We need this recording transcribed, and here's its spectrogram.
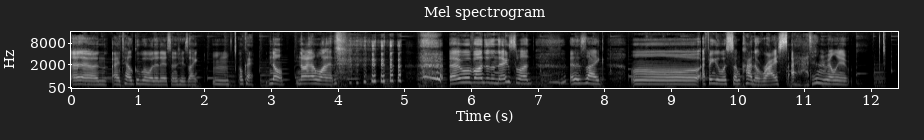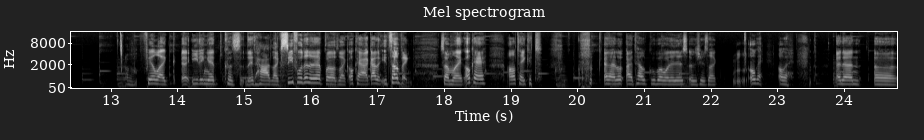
And I tell Gura what it is, and she's like, mm, okay, no, no, I don't want it. I move on to the next one, and it's like, uh, I think it was some kind of rice. I, I didn't really feel like uh, eating it because it had like seafood in it, but I was like, okay, I gotta eat something. So I'm like, okay, I'll take it. and I look, I tell Gura what it is, and she's like, "Mm, okay, okay. And then uh,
